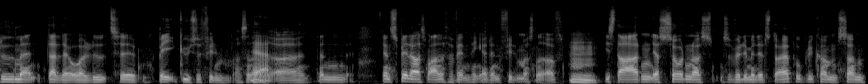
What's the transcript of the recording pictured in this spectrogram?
lydmand, der laver lyd til B-gyserfilm og sådan Ja. noget. Og den, den spiller også meget med forventninger, den film og sådan noget. Og Mm. I starten, jeg så den også selvfølgelig med lidt større publikum, som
